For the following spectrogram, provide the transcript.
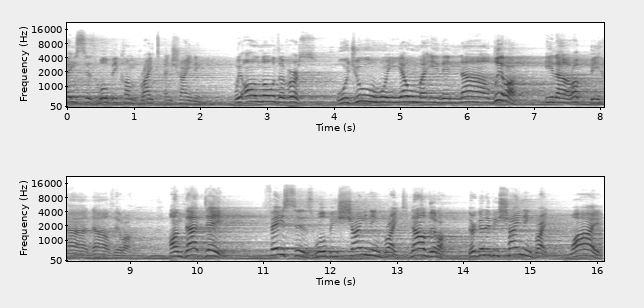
faces will become bright and shining. We all know the verse. وُجُوهٌ يَوْمَئِذٍ نَاظِرَةٌ إِلَى رَبِّهَا نَاظِرَةٌ On that day, faces will be shining bright. Nadira. They're going to be shining bright. Why?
